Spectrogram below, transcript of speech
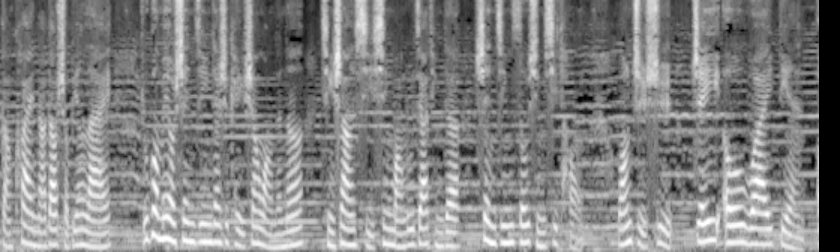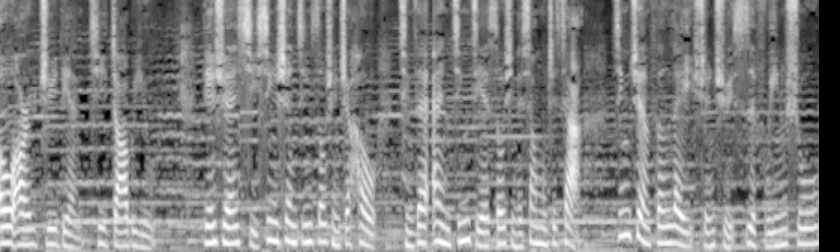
赶快拿到手边来；如果没有圣经，但是可以上网的呢，请上喜信网络家庭的圣经搜寻系统，网址是 j o y 点 o r g 点 t w。点选喜信圣经搜寻之后，请在按经节搜寻的项目之下，经卷分类选取四福音书，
